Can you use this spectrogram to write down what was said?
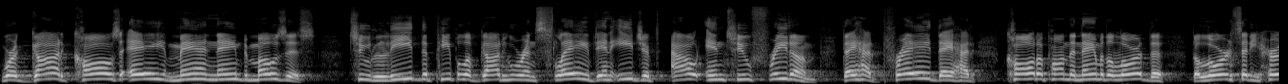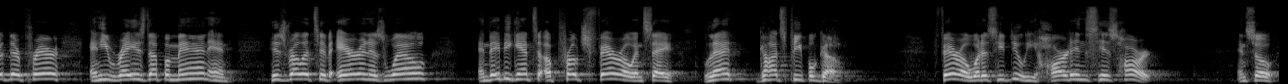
where God calls a man named Moses to lead the people of God who were enslaved in Egypt out into freedom. They had prayed, they had called upon the name of the Lord. The, the Lord said he heard their prayer and he raised up a man and his relative Aaron as well. And they began to approach Pharaoh and say, Let God's people go. Pharaoh, what does he do? He hardens his heart. And so,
